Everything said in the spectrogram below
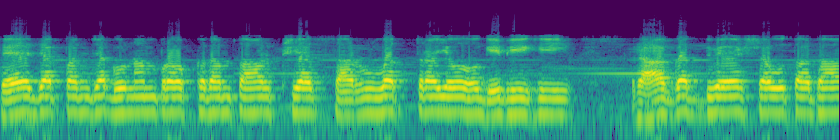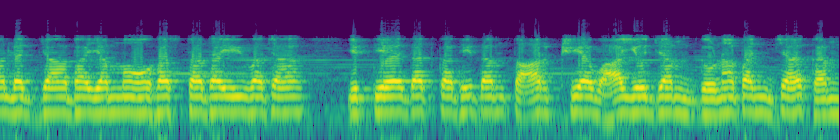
तेजपञ्चगुणं प्रोक्तं तार्क्ष्य सर्वत्र योगिभिः। रागद्वेषौ तथा लज्जाभयं मोहस्तथैव च। इत्येतत्कथितं तार्क्ष्यवायुजं गुणपञ्चकम्।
